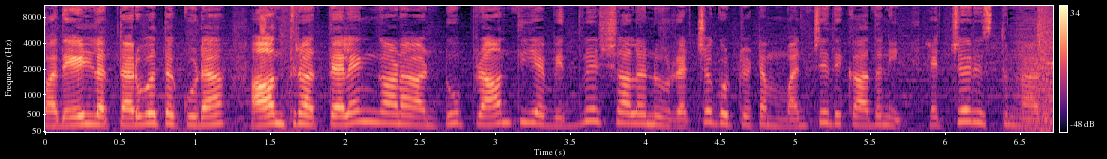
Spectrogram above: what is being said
పదేళ్ళ తరువాత కూడా ఆంధ్ర తెలంగాణ అంటూ ప్రాంతీయ విద్వేషాలను రెచ్చగొట్టడం మంచిది కాదని హెచ్చరిస్తున్నారు.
